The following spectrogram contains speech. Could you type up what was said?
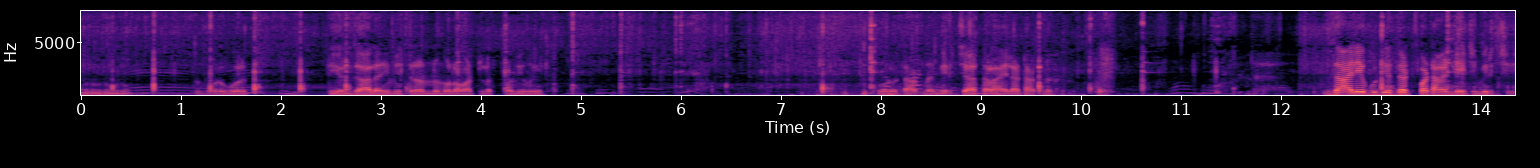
बरोबर. तेल झालंय मित्रांनो मला वाटलं कमी होईल. थोडं टाकणं मिरच्या तळायला टाकणं. झाले गुटे झटपट अंड्याची मिरची.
